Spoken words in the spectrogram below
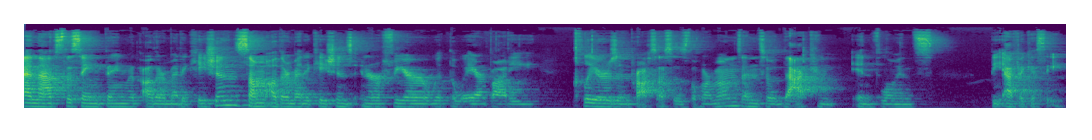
And that's the same thing with other medications. Some other medications interfere with the way our body clears and processes the hormones. And so that can influence the efficacy.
